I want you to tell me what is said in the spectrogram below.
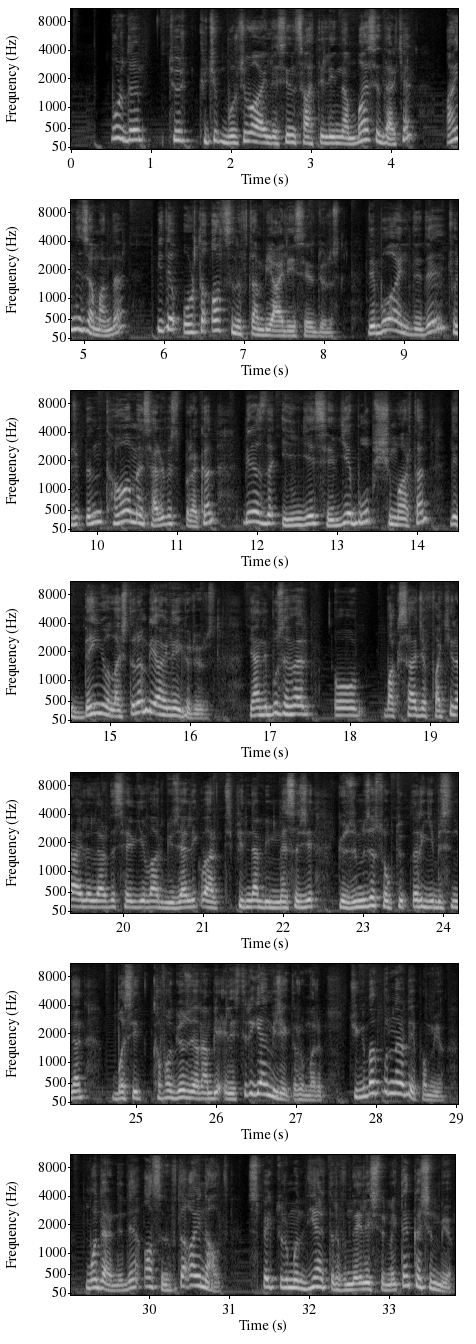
Burada Türk küçük burjuva ailesinin sahteliğinden bahsederken aynı zamanda bir de orta alt sınıftan bir aileyi seyrediyoruz. Ve bu ailede de çocuklarını tamamen serbest bırakan, biraz da ilgiye, sevgiye bulup şımartan ve den yolaştıran bir aileyi görüyoruz. Yani bu sefer o bak sadece fakir ailelerde sevgi var, güzellik var tipinden bir mesajı gözümüze soktukları gibisinden basit, kafa göz yaran bir eleştiri gelmeyecektir umarım. Çünkü bak bunlar da yapamıyor. Modernde de alt sınıfta aynı alt. Spektrumun diğer tarafında eleştirmekten kaçınmıyor.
